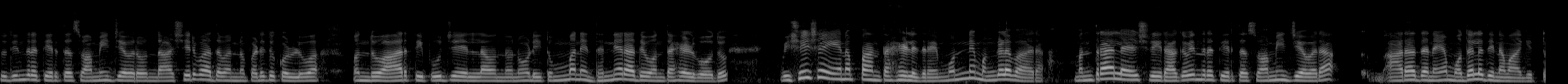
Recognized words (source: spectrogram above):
ಸುಧೀಂದ್ರ ತೀರ್ಥ ಸ್ವಾಮೀಜಿಯವರ ಒಂದು ಆಶೀರ್ವಾದವನ್ನು ಪಡೆದುಕೊಳ್ಳುವ ಒಂದು ಆರತಿ ಪೂಜೆ ಎಲ್ಲವನ್ನು ನೋಡಿ ತುಂಬಾನೇ ಧನ್ಯರಾದೆವು ಅಂತ ಹೇಳ್ಬೋದು. ವಿಶೇಷ ಏನಪ್ಪ ಅಂತ ಹೇಳಿದರೆ, ಮೊನ್ನೆ ಮಂಗಳವಾರ ಮಂತ್ರಾಲಯ ಶ್ರೀ ರಾಘವೇಂದ್ರ ತೀರ್ಥ ಸ್ವಾಮೀಜಿಯವರ ಆರಾಧನೆಯ ಮೊದಲ ದಿನವಾಗಿತ್ತು.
